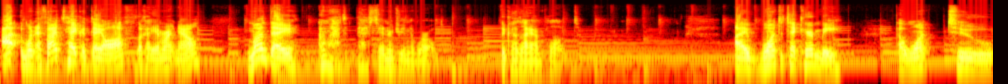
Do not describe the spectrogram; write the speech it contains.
I, when if I take a day off, like I am right now, Monday I'm gonna have the best energy in the world because I unplugged. I want to take care of me. I want to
